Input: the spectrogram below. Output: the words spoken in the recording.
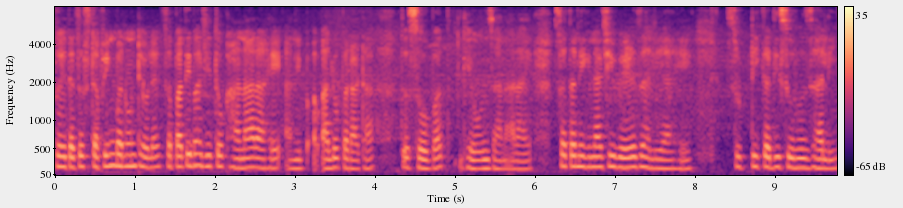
सो हे त्याचं स्टफिंग बनवून ठेवलं आहे चपाती भाजी तो खाणार आहे आणि आलू पराठा तो सोबत घेऊन जाणार आहे. सो आता निघण्याची वेळ झाली आहे. सुट्टी कधी सुरू झाली?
